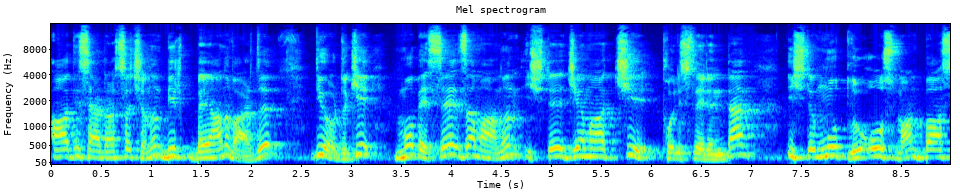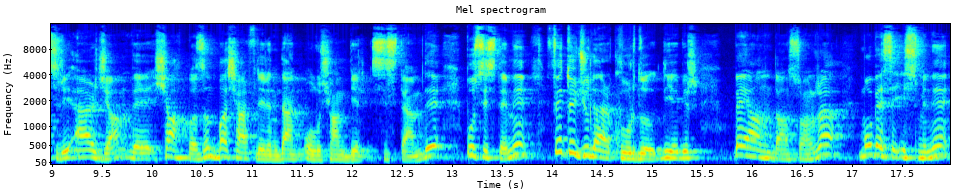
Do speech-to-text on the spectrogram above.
Adi Serdar Saçan'ın bir beyanı vardı. Diyordu ki Mobese zamanın işte cemaatçi polislerinden işte Mutlu, Osman, Basri, Ercan ve Şahbaz'ın baş harflerinden oluşan bir sistemdi. Bu sistemi FETÖ'cüler kurdu diye bir beyanından sonra Mobese ismini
